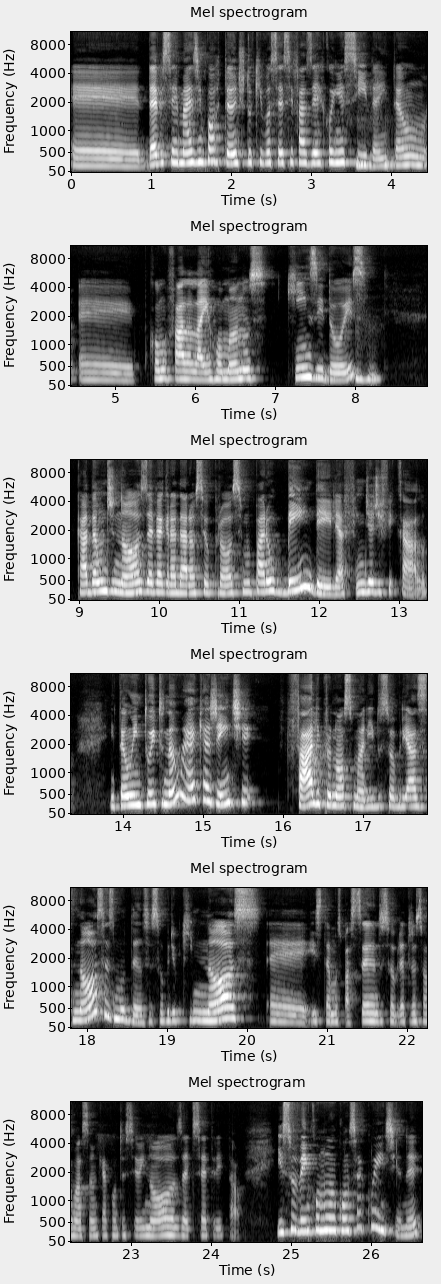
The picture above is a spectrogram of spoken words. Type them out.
é, deve ser mais importante do que você se fazer conhecida. Uhum. Então, é, como fala lá em Romanos 15, 2, Uhum. cada um de nós deve agradar ao seu próximo para o bem dele, a fim de edificá-lo. Então, o intuito não é que a gente fale para o nosso marido sobre as nossas mudanças, sobre o que nós é, estamos passando, sobre a transformação que aconteceu em nós, etc. e tal. Isso vem como uma consequência, né?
